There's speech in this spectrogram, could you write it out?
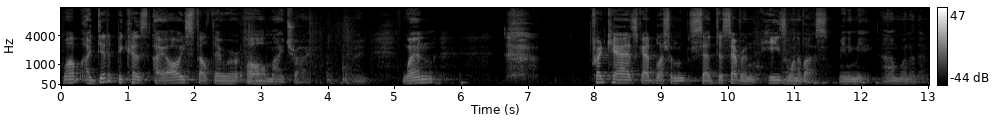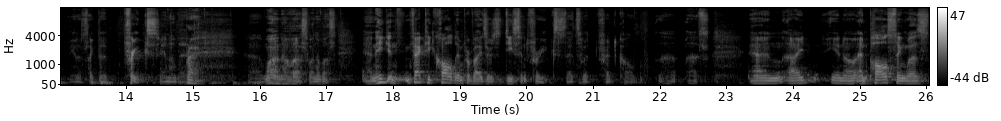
Well, I did it because I always felt they were all my tribe. Right? When Fred Kaz, God bless him, said to Severn, "He's one of us," meaning me. I'm one of them. You know, it's like the freaks, you know, the, Right. Uh, one of us, one of us. And he, in, fact, he called improvisers decent freaks. That's what Fred called uh, us. And I, you know, and Paul's thing was,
